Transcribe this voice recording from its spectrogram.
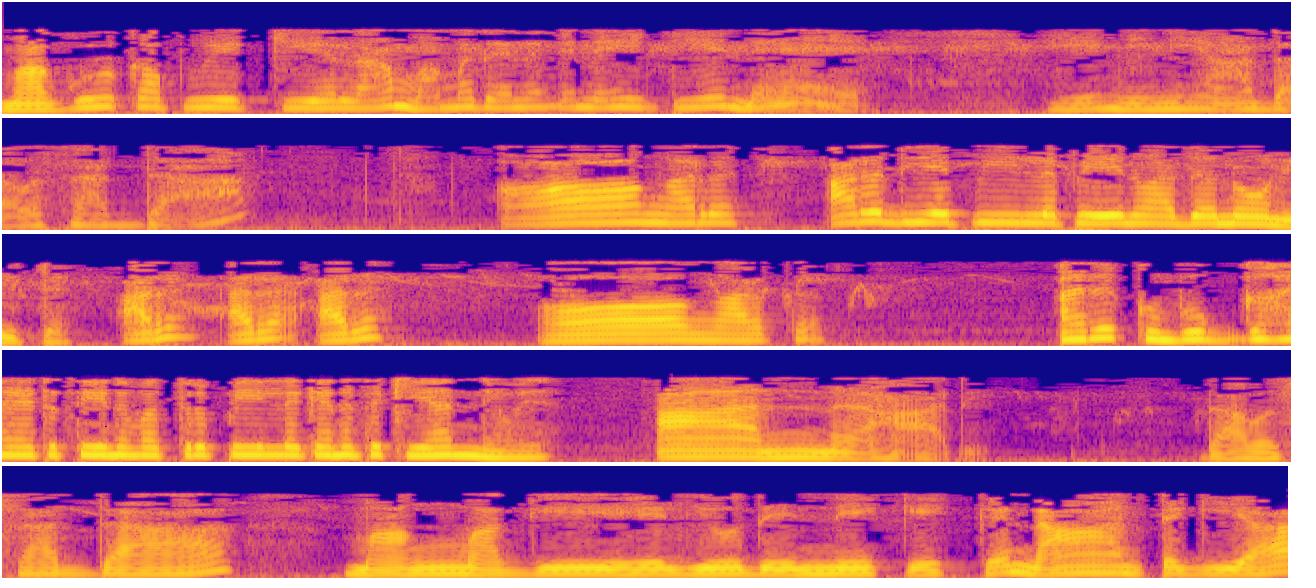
මගුල් කපුවෙක් කියලා මම දැනගෙන හිටියේ නෑ. ඒ මිනිහා දවසක්දා ආන් අර අර දියපීල්ල පේනවද නෝනිට? අර අර අර ආන් අරක අර කුඹුක් ගහයට තියෙන වතුර පීල්ල ගැනද කියන්නේ ඔය? ආන්න හරි. දවසක්දා මං මගේ එළියෝ දෙන්නෙක් එක්ක නාන්ට ගියා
